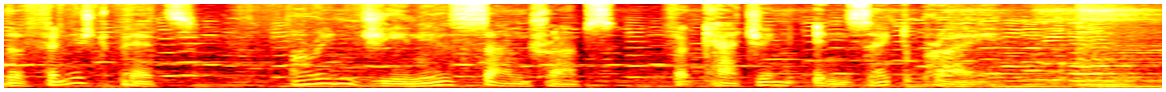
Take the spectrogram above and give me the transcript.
The finished pits are ingenious sand traps for catching insect prey.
